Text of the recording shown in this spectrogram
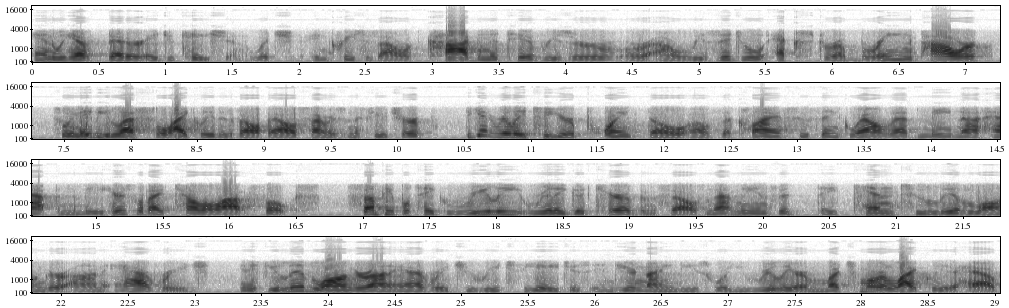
And we have better education, which increases our cognitive reserve or our residual extra brain power, so we may be less likely to develop Alzheimer's in the future. To get really to your point, though, of the clients who think, well, that may not happen to me, here's what I tell a lot of folks. Some people take really, really good care of themselves, and that means that they tend to live longer on average. And if you live longer on average, you reach the ages into your 90s where you really are much more likely to have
